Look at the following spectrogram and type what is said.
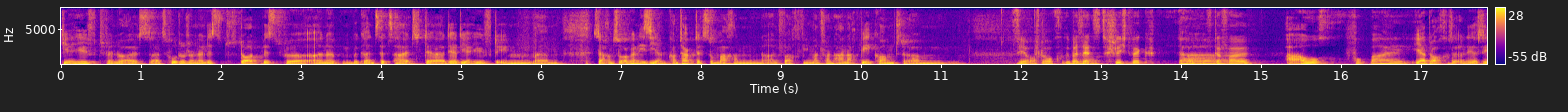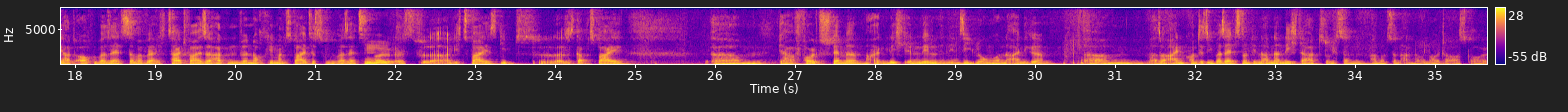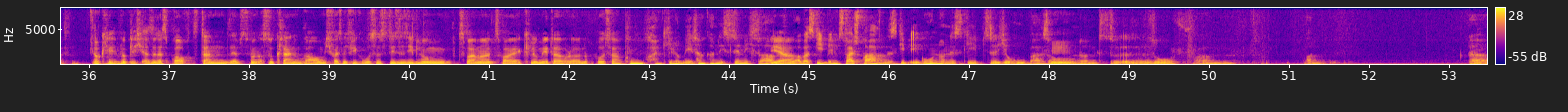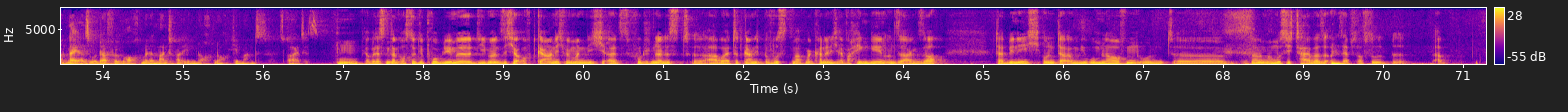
dir hilft, wenn du als, als Fotojournalist dort bist für eine begrenzte Zeit, der, der dir hilft, eben ähm, Sachen zu organisieren, Kontakte zu machen, einfach wie man von A nach B kommt. Ähm, sehr oft auch übersetzt, äh, schlichtweg, auch äh, oft der Fall. Auch Wobei, ja doch, sie hat auch übersetzt, aber zeitweise hatten wir noch jemand Zweites zum Übersetzen, mhm. weil es äh, eigentlich zwei, es gibt, also es gab zwei ähm, ja, Volksstämme eigentlich in den, in den Siedlungen und einige, ähm, also einen konnte sie übersetzen und den anderen nicht. Da hat uns dann, haben uns dann andere Leute ausgeholfen. Okay, wirklich. Also das braucht es dann, selbst wenn man aus so kleinem Raum, ich weiß nicht, wie groß ist diese Siedlung, zweimal zwei Kilometer oder noch größer? Puh, ein Kilometer kann ich es dir nicht sagen. Ja. Aber es gibt eben zwei Sprachen. Es gibt Egun und es gibt Yoruba. So, Mhm. Und äh, so ähm, und äh, naja, so dafür brauchen wir dann manchmal eben noch, noch jemand Zweites. Aber das sind dann auch so die Probleme, die man sich ja oft gar nicht, wenn man nicht als Fotojournalist äh, arbeitet, gar nicht bewusst macht. Man kann ja nicht einfach hingehen und sagen, so, da bin ich und da irgendwie rumlaufen und äh, sondern man muss sich teilweise selbst auf so äh,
